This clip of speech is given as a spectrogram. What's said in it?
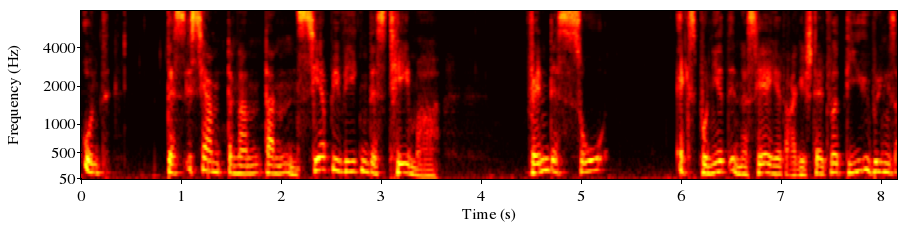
Und das ist ja dann, dann ein sehr bewegendes Thema, wenn das so exponiert in der Serie dargestellt wird, die übrigens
